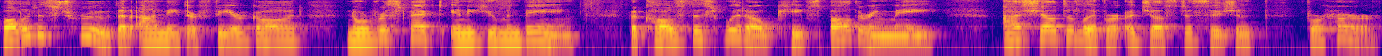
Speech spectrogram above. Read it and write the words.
While it is true that I neither fear God nor respect any human being, because this widow keeps bothering me, I shall deliver a just decision for her,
